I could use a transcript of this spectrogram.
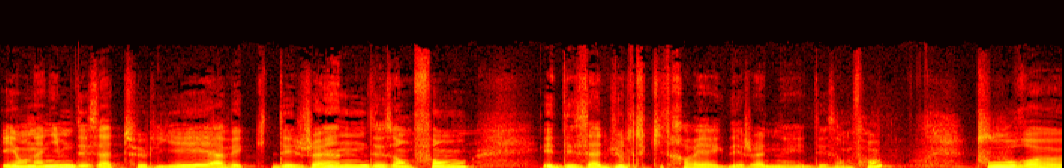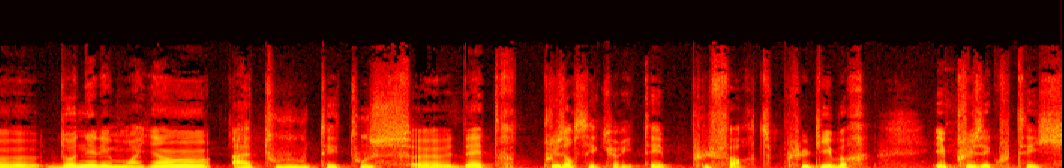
et on anime des ateliers avec des jeunes, des enfants et des adultes qui travaillent avec des jeunes et des enfants pour euh, donner les moyens à toutes et tous euh, d'être plus en sécurité, plus fortes, plus libres et plus écoutées. Est-ce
